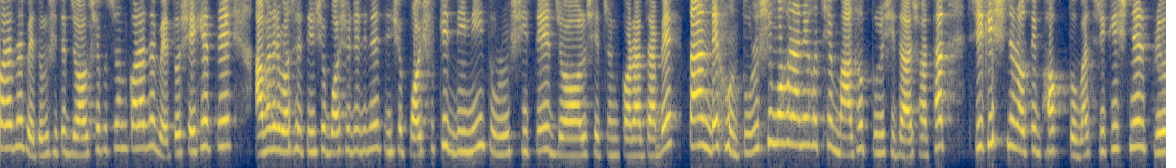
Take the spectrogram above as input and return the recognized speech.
করা যাবে, তুলসীতে জল সেচন করা যাবে। তো সেক্ষেত্রে আমাদের বছরে তিনশো পঁয়ষট্টি দিনে তিনশো পঁয়ষট্টি দিনই তুলসীতে জল সেচন করা যাবে। কারণ দেখুন, তুলসী মহারানী হচ্ছে মাধব তুলসী দাস অর্থাৎ শ্রীকৃষ্ণের অতি ভক্ত বা শ্রীকৃষ্ণের প্রিয়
